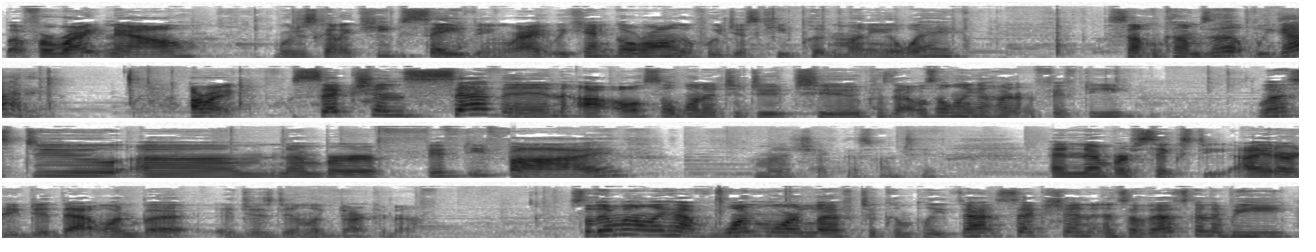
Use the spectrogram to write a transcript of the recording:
But for right now, we're just going to keep saving, right? We can't go wrong if we just keep putting money away. If something comes up, we got it. All right, section seven, I also wanted to do two because that was only 150. Let's do um, number 55. I'm going to check this one too. And number 60. I had already did that one, but it just didn't look dark enough. So then we only have one more left to complete that section. And so that's going to be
